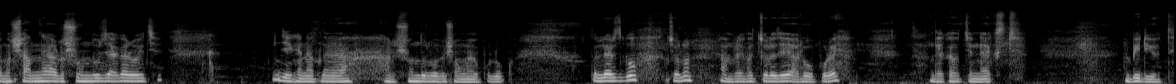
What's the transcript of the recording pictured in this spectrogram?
এবং সামনে আরও সুন্দর জায়গা রয়েছে, যেখানে আপনারা আরও সুন্দরভাবে সময় উপলুক তো লেটস গো চলুন, আমরা এবার চলে যাই আরও উপরে। দেখা হচ্ছে নেক্সট ভিডিওতে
